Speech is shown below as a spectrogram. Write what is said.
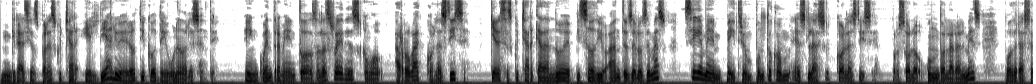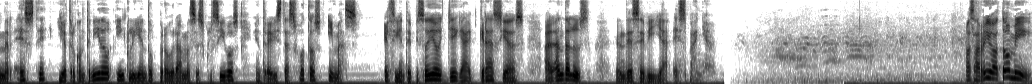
Gracias por escuchar el diario erótico de un adolescente. Encuéntrame en todas las redes como arroba colasdice. ¿Quieres escuchar cada nuevo episodio antes de los demás? Sígueme en patreon.com slash colasdice. Por solo un dólar al mes podrás tener este y otro contenido, incluyendo programas exclusivos, entrevistas, fotos y más. El siguiente episodio llega gracias al Andaluz de Sevilla, España. ¡Más arriba, Tommy!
